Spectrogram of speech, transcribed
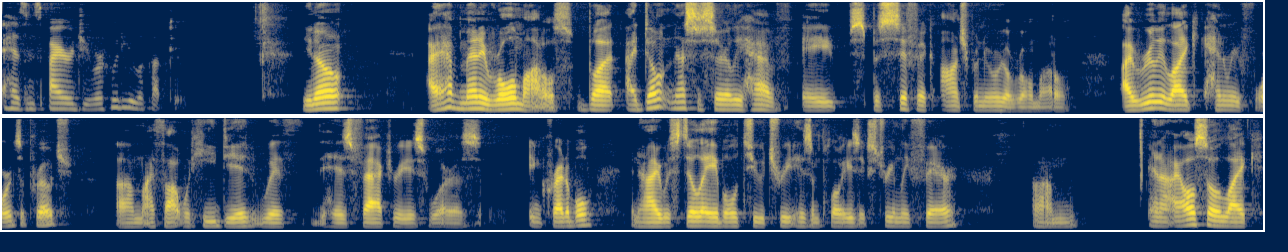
has inspired you, or who do you look up to? You know, I have many role models, but I don't necessarily have a specific entrepreneurial role model. I really like Henry Ford's approach. Um, I thought what he did with his factories was incredible and how he was still able to treat his employees extremely fair. Um, and I also like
